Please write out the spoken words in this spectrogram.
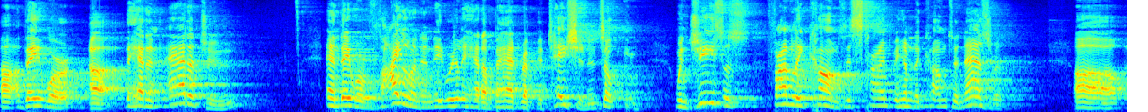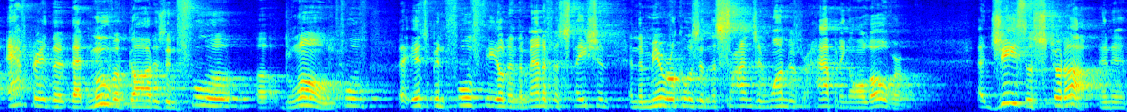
Uh, they, were, uh, they had an attitude and they were violent and they really had a bad reputation. And so, when Jesus finally comes, it's time for him to come to Nazareth. Uh, after the, that move of God is in full uh, blown, full, it's been fulfilled, and the manifestation and the miracles and the signs and wonders are happening all over. Uh, Jesus stood up and,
